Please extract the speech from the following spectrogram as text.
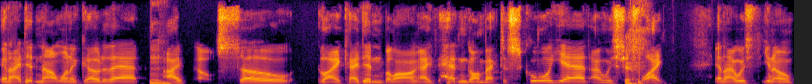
And I did not want to go to that. Mm. I felt so like I didn't belong. I hadn't gone back to school yet. I was just like, and I was, you know,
